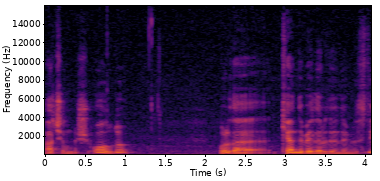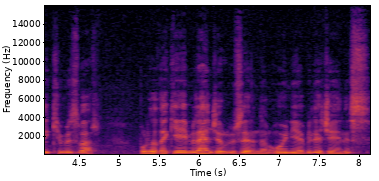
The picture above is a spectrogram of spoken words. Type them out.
açılmış oldu. Burada kendi belirlediğimiz linkimiz var. Burada da Game Ranger üzerinden oynayabileceğiniz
